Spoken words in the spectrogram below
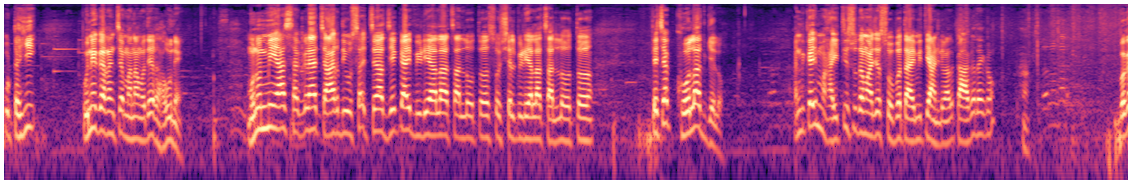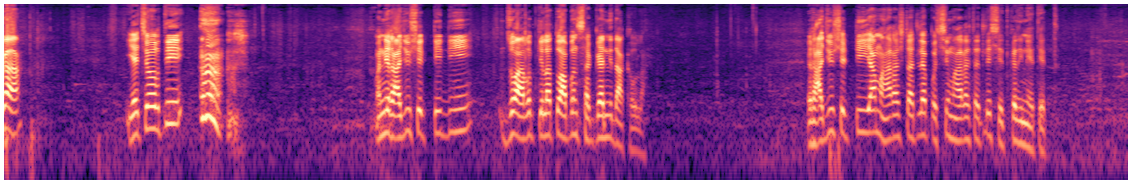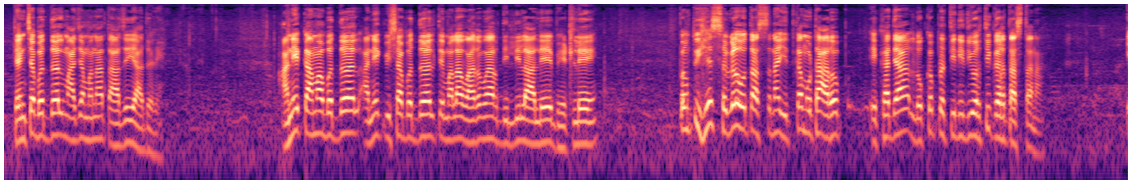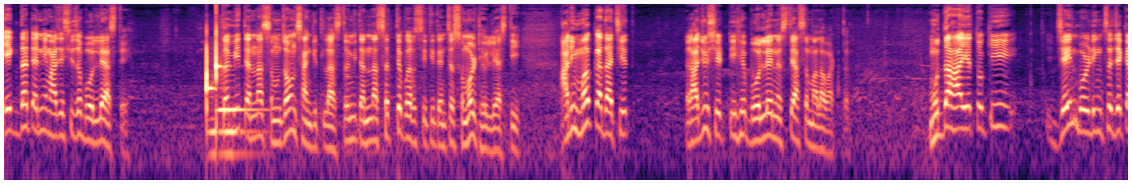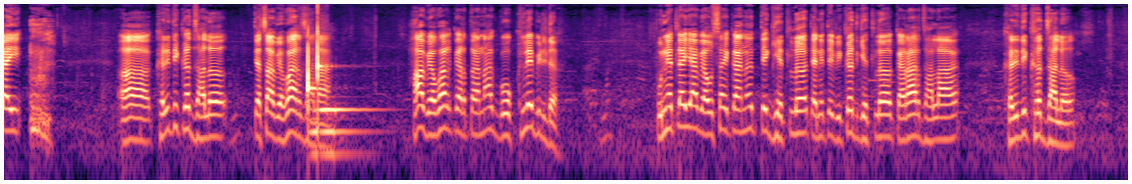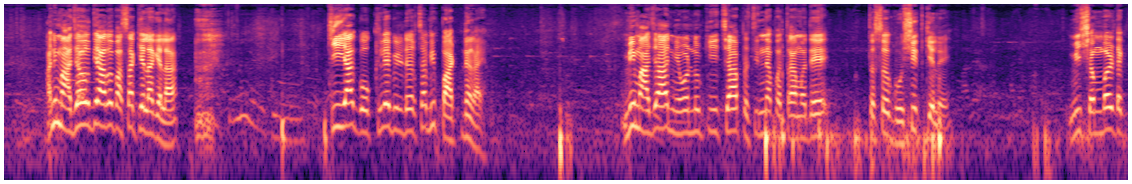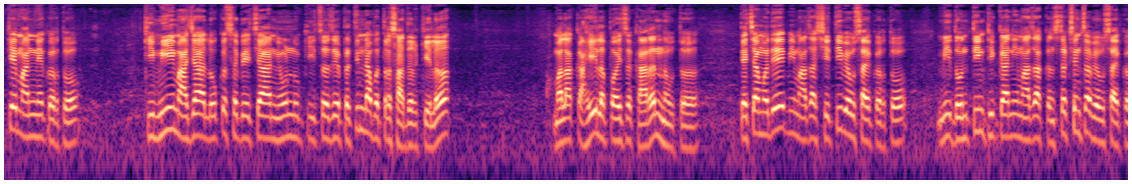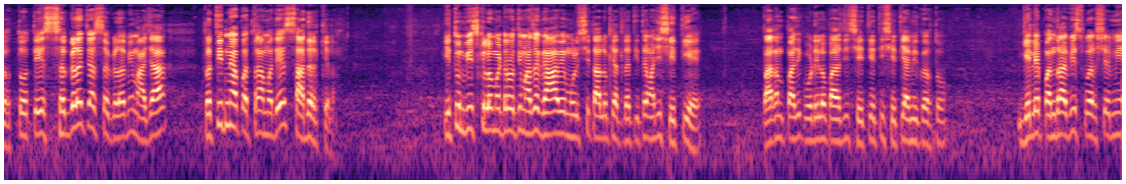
कुठंही पुणेकरांच्या मनामध्ये राहू नये. म्हणून मी या सगळ्या चार दिवसाच्या जे काही मीडियाला चाललं होतं सोशल मीडियाला चाललं होतं त्याच्या खोलात गेलो. आणि काही माहितीसुद्धा माझ्यासोबत आहे मी ती आणली. मला कागद आहे का हो? हां? बघा याच्यावरती म्हणजे राजू शेट्टींनी जो आरोप केला तो आपण सगळ्यांनी दाखवला. राजू शेट्टी या महाराष्ट्रातल्या पश्चिम महाराष्ट्रातले शेतकरी नेते आहेत. त्यांच्याबद्दल माझ्या मनात आजही आदर आहे. अनेक कामाबद्दल अनेक विषयाबद्दल ते मला वारंवार दिल्लीला आले भेटले. परंतु हे सगळं होत असताना इतका मोठा आरोप एखाद्या लोकप्रतिनिधीवरती करत असताना एकदा त्यांनी माझ्याशी जर बोलले असते तर मी त्यांना समजावून सांगितलं असतं मी त्यांना सत्य परिस्थिती त्यांच्यासमोर ठेवली असती. आणि मग कदाचित राजू शेट्टी हे बोलले नसते असं मला वाटतं. मुद्दा हा येतो की जैन बोर्डिंगचं जे काही खरेदी खत झालं त्याचा व्यवहार झाला हा व्यवहार करताना गोखले बिल्डर पुण्यातल्या या व्यावसायिकानं ते घेतलं त्याने ते विकत घेतलं करार झाला खरेदी खत झालं. आणि माझ्यावरती आरोप असा केला गेला की या गोखले बिल्डरचा मी पार्टनर आहे. मी माझ्या निवडणुकीच्या प्रतिज्ञापत्रामध्ये तसं घोषित केलं आहे मी शंभर टक्के मान्य करतो की मी माझ्या लोकसभेच्या निवडणुकीचं जे प्रतिज्ञापत्र सादर केलं मला काही लपवायचं कारण नव्हतं. त्याच्यामध्ये मी माझा शेती व्यवसाय करतो मी दोन तीन ठिकाणी माझा कन्स्ट्रक्शनचा व्यवसाय करतो ते सगळंच्या सगळं मी माझ्या प्रतिज्ञापत्रामध्ये सादर केलं. इथून वीस किलोमीटरवरती माझं गाव आहे मुळशी तालुक्यातलं तिथे माझी शेती आहे. पारंपरिक वडिलोपार्जित शेती आहे ती शेती आम्ही करतो. गेले पंधरा वीस वर्ष मी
